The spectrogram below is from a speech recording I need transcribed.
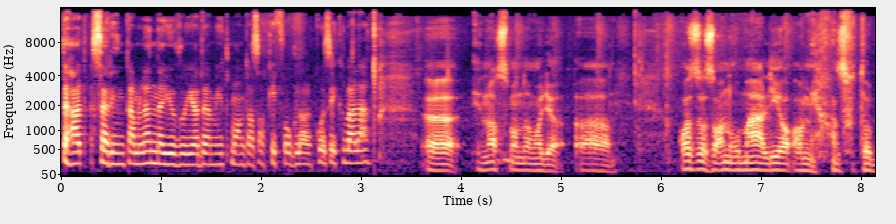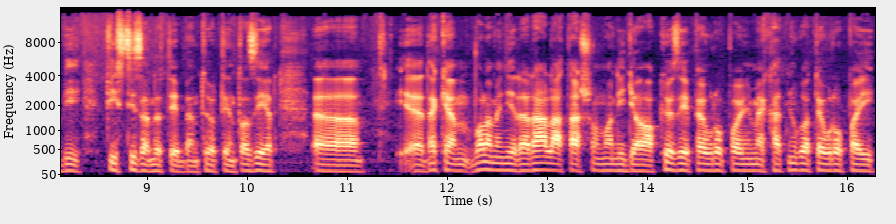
tehát szerintem lenne jövője, de mit mond az, aki foglalkozik vele? Én azt mondom, hogy a, a az az anomália, ami az utóbbi 10-15 évben történt, azért nekem valamennyire rálátásom van így a közép-európai, meg hát nyugat-európai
